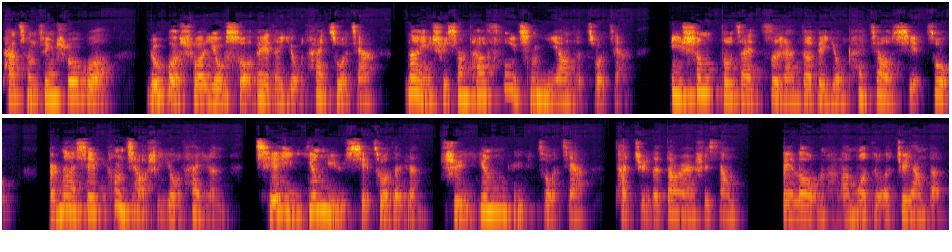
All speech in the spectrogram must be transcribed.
他曾经说过：“如果说有所谓的犹太作家，那也是像他父亲一样的作家，一生都在自然的为犹太教写作；而那些碰巧是犹太人且以英语写作的人，是英语作家。”他指的当然是像贝勒马拉莫德这样的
